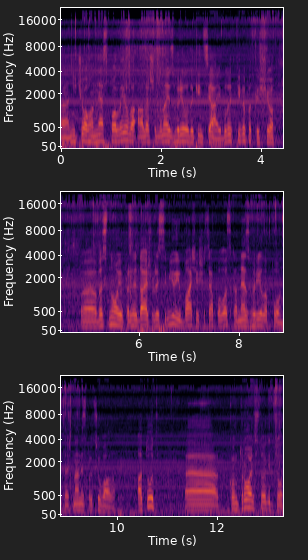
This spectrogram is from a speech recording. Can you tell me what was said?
е, нічого не спалила, але щоб вона і згоріла до кінця. І були такі випадки, що е, весною переглядаєш вже сім'ю і бачиш, що ця полоска не згоріла повністю, значить вона не спрацювала. А тут е, контроль 100%.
